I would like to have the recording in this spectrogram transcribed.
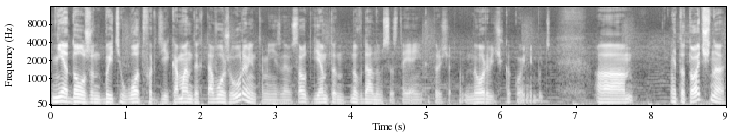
не должен быть в Уотфорде и командах того же уровня, там, я не знаю, Саутгемптон, ну, в данном состоянии, который сейчас, там, Норвич какой-нибудь, а, это точно.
